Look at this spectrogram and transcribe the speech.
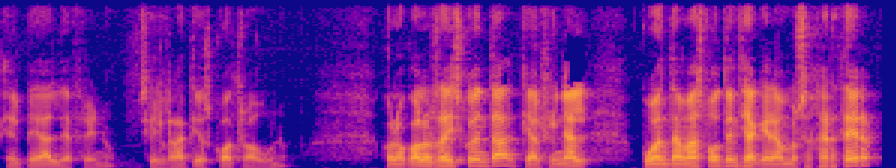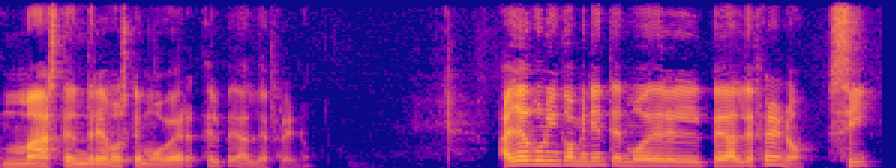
el pedal de freno, si el ratio es 4 a 1. Con lo cual os dais cuenta que al final, cuanta más potencia queramos ejercer, más tendremos que mover el pedal de freno. ¿Hay algún inconveniente en mover el pedal de freno? Sí,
